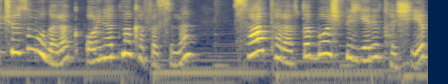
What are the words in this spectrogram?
Bir çözüm olarak oynatma kafasını sağ tarafta boş bir yere taşıyıp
